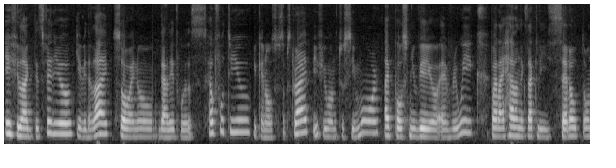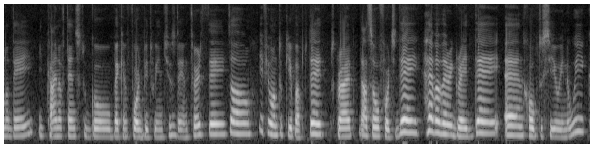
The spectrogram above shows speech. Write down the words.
if you liked this video, give it a like so I know that it was helpful to you. You can also subscribe if you want to see more. I post new video every week, but I haven't exactly settled on a day. It kind of tends to go back and forth between Tuesday and Thursday. So, if you want to keep up to date, subscribe. That's all for today. Have a very great day and hope to see you in a week.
